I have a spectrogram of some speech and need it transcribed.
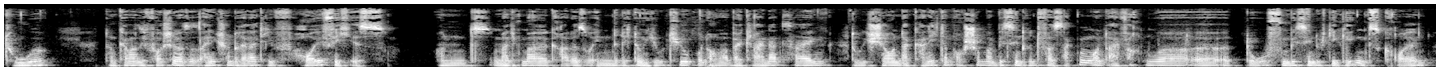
tue, dann kann man sich vorstellen, dass das eigentlich schon relativ häufig ist. Und manchmal gerade so in Richtung YouTube und auch mal bei Kleinanzeigen durchschauen, da kann ich dann auch schon mal ein bisschen drin versacken und einfach nur äh, doof ein bisschen durch die Gegend scrollen.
